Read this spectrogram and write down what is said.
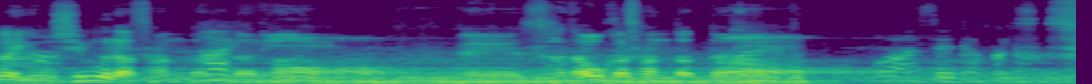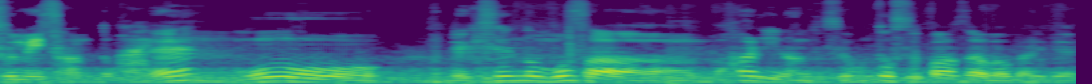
が吉村さんだったり、ー。あえー貞岡さんだったり鷲見さんとかね、はもう歴戦の猛者ばかりなんですよ。本当スーパースターばかりで、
